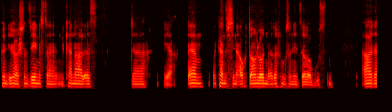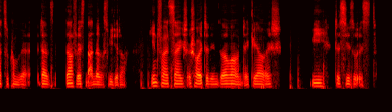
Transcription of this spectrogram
könnt ihr auch schon sehen, dass da ein Kanal ist. Da, ja, ähm, man kann sich den auch downloaden, aber dafür muss man den Server boosten. Aber dazu kommen wir, das, dafür ist ein anderes Video da. Jedenfalls zeige ich euch heute den Server und erkläre euch, wie das hier so ist.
